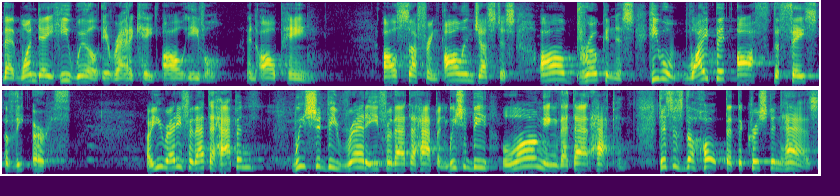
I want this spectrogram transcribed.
that one day He will eradicate all evil and all pain all suffering, all injustice, all brokenness. He will wipe it off the face of the earth. Are you ready for that to happen? We should be ready for that to happen. We should be longing that that happen. This is the hope that the Christian has.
